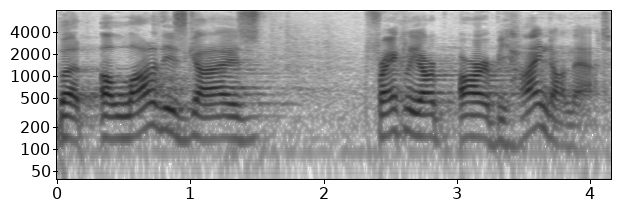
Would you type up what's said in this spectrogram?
but a lot of these guys, frankly, are, are behind on that.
